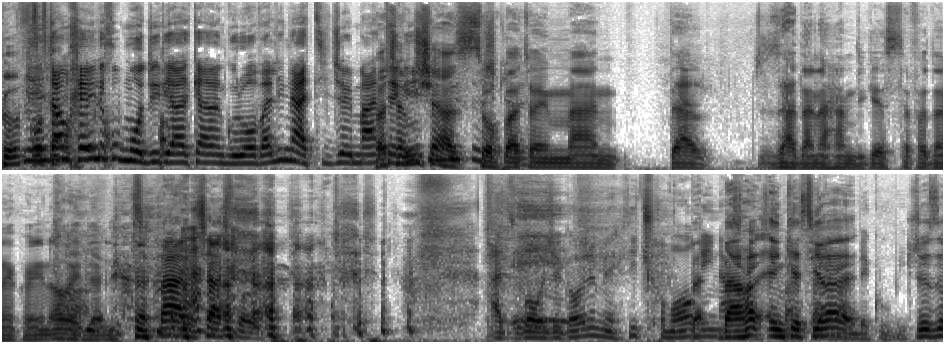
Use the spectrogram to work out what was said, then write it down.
گفتم خیلی خوب مدیریت کردن گروه ولی نتیجه بچه منطقیش میشه از. صحبت های من در زدن همدیگه استفاده نکنین آقای بله. از واژگان مهدی چماقی به هر حال بکوبی. جز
